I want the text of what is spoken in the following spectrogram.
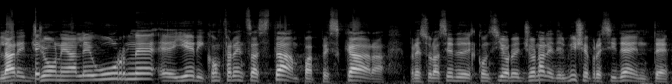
la regione alle urne, eh, ieri conferenza stampa a Pescara presso la sede del Consiglio regionale del vicepresidente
